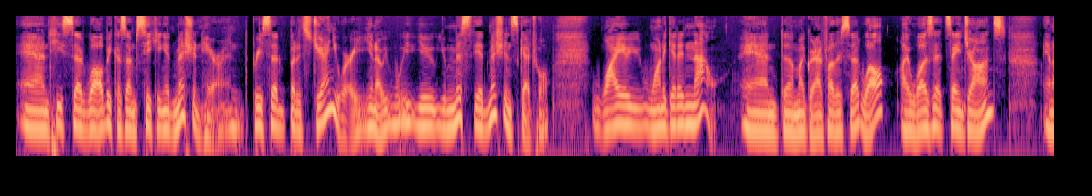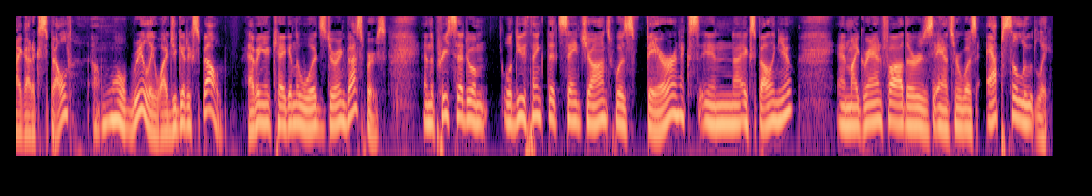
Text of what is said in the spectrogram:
And he said, Well, because I'm seeking admission here. And the priest said, But it's January. You know, we, you, you missed the admission schedule. Why do you want to get in now? And uh, my grandfather said, Well, I was at St. John's and I got expelled. Oh, well, really? Why'd you get expelled? Having a keg in the woods during Vespers. And the priest said to him, Well, do you think that St. John's was fair in, ex- in uh, expelling you? And my grandfather's answer was, Absolutely.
